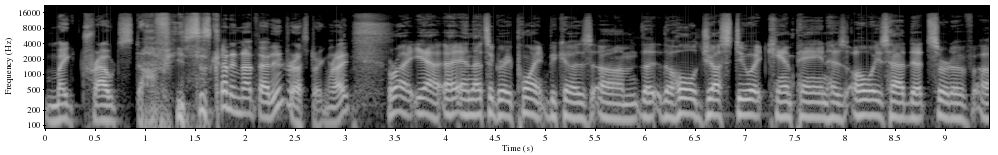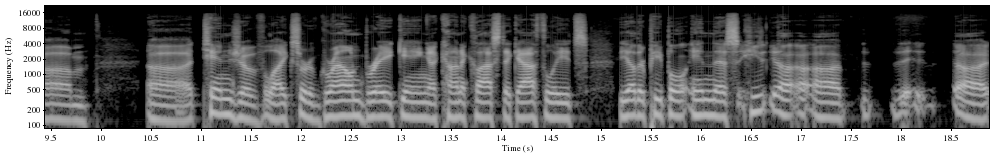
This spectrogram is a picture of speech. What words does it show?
Mike Trout stuff. He's just kind of not that interesting, right? Right. Yeah, and that's a great point because um, the the whole "Just Do It" campaign has always had that sort of. Um, uh, tinge of like sort of groundbreaking, iconoclastic athletes. The other people in this, he, uh, uh, uh, uh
